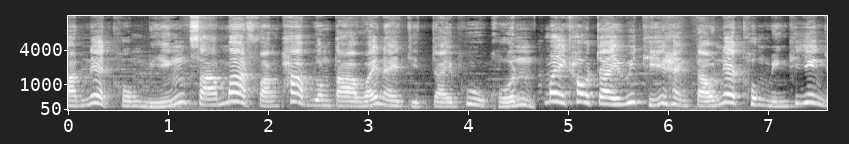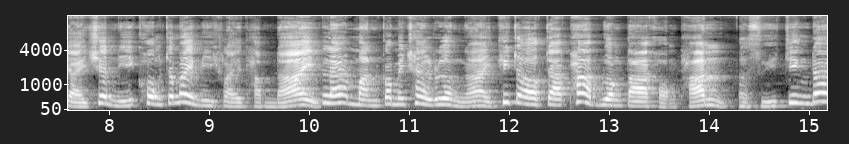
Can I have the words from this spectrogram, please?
าญเนตรคงหมิง สามารถฝังภาพลวงตาไว้ในจิตใจผู้คน ไม่เข้าใจวิถีแห่งเต่าเนตรคงหมิงที่ยิ่งใหญ่เช่นนี้คงจะไม่มีใครทำได้ และมันก็ไม่ใช่เรื่องง่าย ที่จะออกจากภาพลวงตาของท่านสุยจิ้งได้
